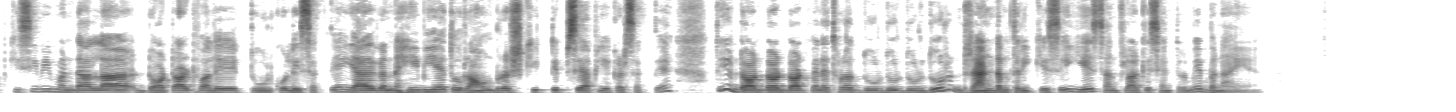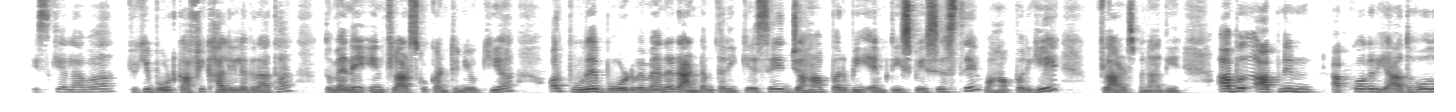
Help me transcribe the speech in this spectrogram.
आप किसी भी मंडाला डॉट आर्ट वाले टूल को ले सकते हैं, या अगर नहीं भी है तो राउंड ब्रश की टिप से आप ये कर सकते हैं। तो ये डॉट डॉट डॉट मैंने थोड़ा दूर दूर दूर दूर रैंडम तरीके से ये सनफ्लावर के सेंटर में बनाए हैं। इसके अलावा, क्योंकि बोर्ड काफ़ी खाली लग रहा था तो मैंने इन फ्लावर्स को कंटिन्यू किया और पूरे बोर्ड में मैंने रैंडम तरीके से जहाँ पर भी एम स्पेसेस थे, वहाँ पर ये फ्लावर्स बना दिए। अब आपने, आपको अगर याद हो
